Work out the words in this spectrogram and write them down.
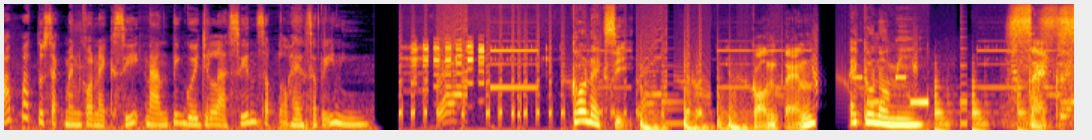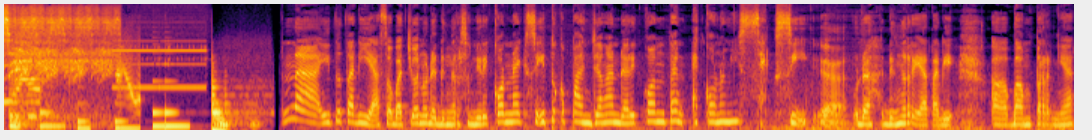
apa tuh segmen koneksi? Nanti gue jelasin setelah yang satu ini. Koneksi. Konten. Ekonomi. Seksi Nah itu tadi ya Sobat Cuan udah denger sendiri Koneksi itu kepanjangan dari konten ekonomi seksi Ya, Udah denger ya tadi eh, bumpernya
